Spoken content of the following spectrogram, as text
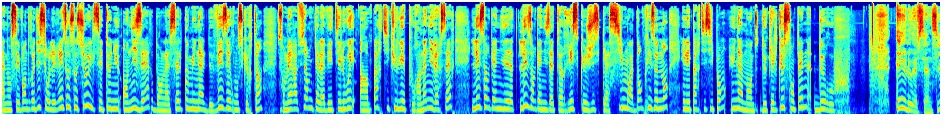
Annoncé vendredi sur les réseaux sociaux, il s'est tenu en Isère, dans la salle communale de Vézéron-Scurtin. Son maire affirme qu'elle avait été louée à un particulier pour un anniversaire. Les, les organisateurs risquent jusqu'à six mois d'emprisonnement et les participants une amende de quelques centaines d'euros. Et le FC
